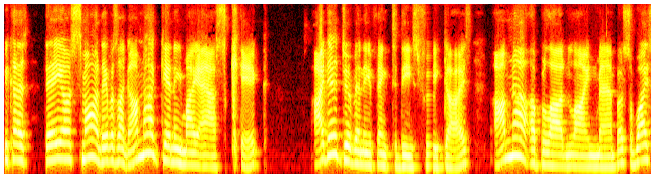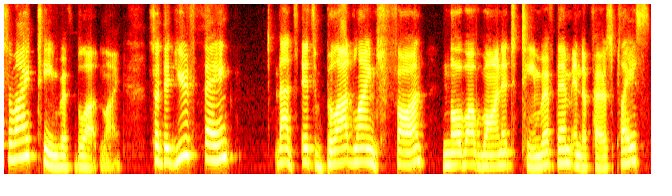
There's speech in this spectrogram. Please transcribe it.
because they are smart. They was like, I'm not getting my ass kicked. I didn't do anything to these three guys. I'm not a bloodline member, so why should I team with bloodline? So did you think that it's bloodline's fault no one wanted to team with them in the first place?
